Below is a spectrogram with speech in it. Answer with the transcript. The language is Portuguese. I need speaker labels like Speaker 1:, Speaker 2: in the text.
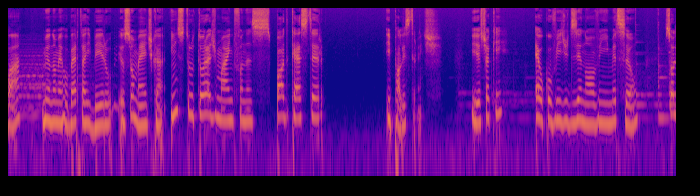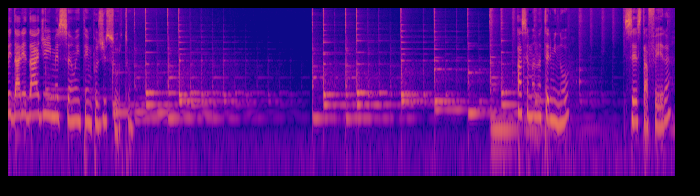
Speaker 1: Olá, meu nome é Roberta Ribeiro, eu sou médica, instrutora de mindfulness, podcaster e palestrante. E este aqui é o Covid-19 em imersão, solidariedade e imersão em tempos de surto. A semana terminou, sexta-feira,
